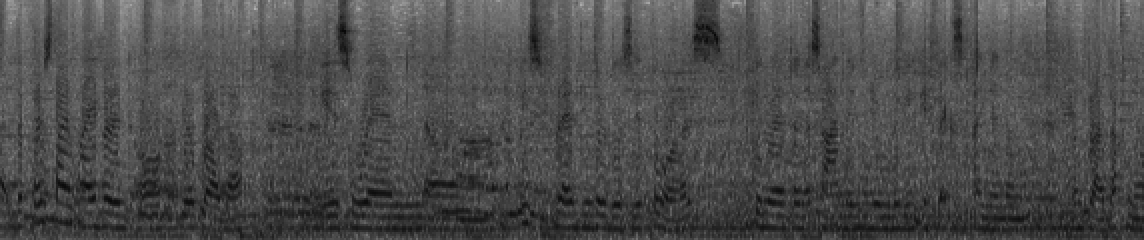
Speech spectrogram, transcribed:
uh, the first time I heard of your product is when uh, his friend introduced it to us. Kinuwento na sa amin yung naging effects sa kanya ng, ng product nyo.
